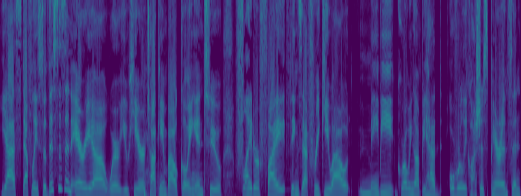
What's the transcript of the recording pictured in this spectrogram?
Yes, definitely. So this is an area where you hear talking about going into flight or fight, things that freak you out. Maybe growing up you had overly cautious parents and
